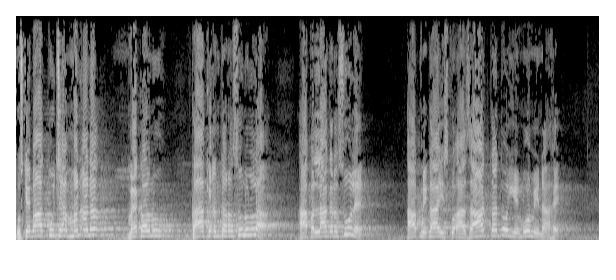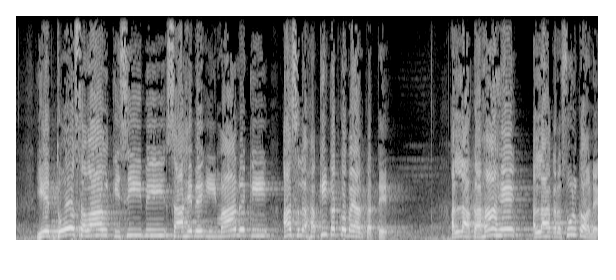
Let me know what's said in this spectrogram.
اس کے بعد پوچھا، من انا؟ میں کون ہوں؟ کہا کہ انت رسول اللہ۔ آپ اللہ کے رسول ہیں۔ آپ نے کہا، اس کو آزاد کر دو، یہ مومنا ہے۔ یہ دو سوال کسی بھی صاحب ایمان کی اصل حقیقت کو بیان کرتے۔ اللہ کہاں ہے اللہ کا رسول کون ہے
